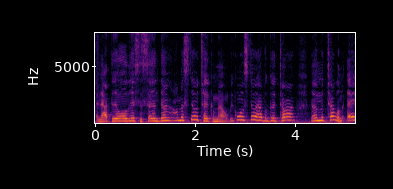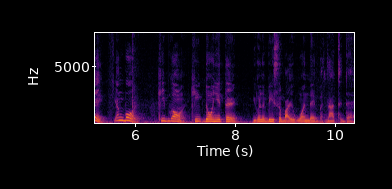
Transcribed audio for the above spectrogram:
And after all this is said and done, I'm gonna still take him out. We're gonna still have a good time, and I'm gonna tell him, hey, young boy, Keep going. Keep doing your thing. You're going to be somebody one day, but not today.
